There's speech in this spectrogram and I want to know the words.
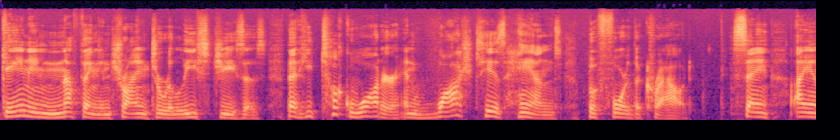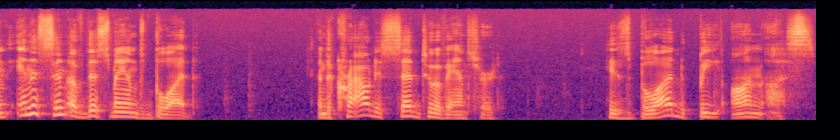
gaining nothing in trying to release Jesus, that he took water and washed his hands before the crowd, saying, I am innocent of this man's blood. And the crowd is said to have answered, His blood be on us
